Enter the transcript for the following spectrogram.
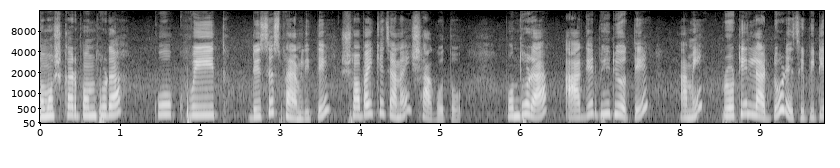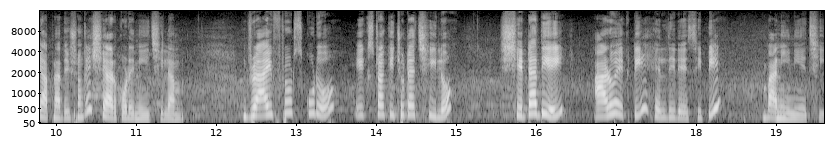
নমস্কার বন্ধুরা, কুক উইথ ডিসেস ফ্যামিলিতে সবাইকে জানাই স্বাগত। বন্ধুরা, আগের ভিডিওতে আমি প্রোটিন লাড্ডু রেসিপিটি আপনাদের সঙ্গে শেয়ার করে নিয়েছিলাম। ড্রাই ফ্রুটস গুঁড়ো এক্সট্রা কিছুটা ছিল, সেটা দিয়েই আরও একটি হেলদি রেসিপি বানিয়ে নিয়েছি।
